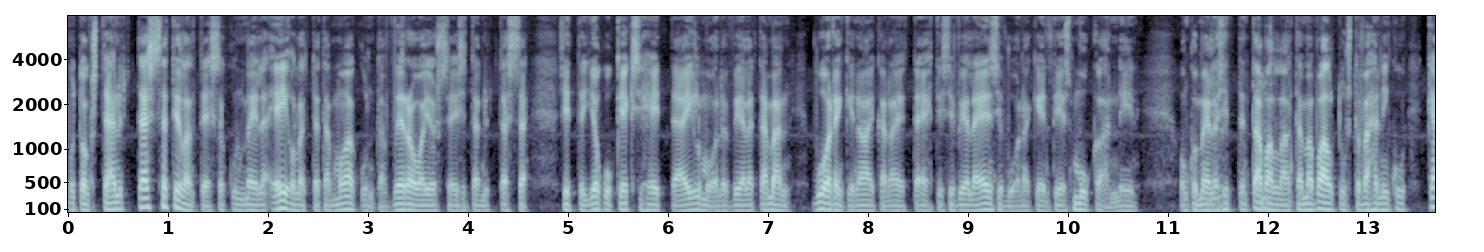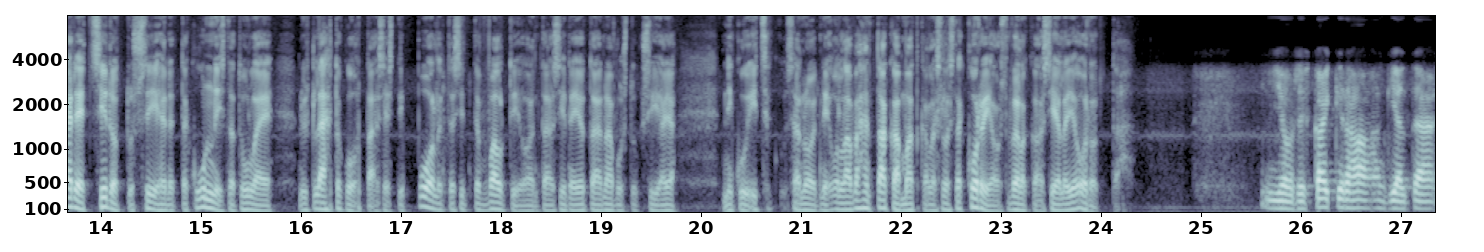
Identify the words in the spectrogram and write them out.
Mutta onko tämä nyt tässä tilanteessa, kun meillä ei ole tätä maakuntaveroa, jos ei sitä nyt tässä sitten joku keksi heittää ilmoille vielä tämän vuodenkin aikana, että ehtisi vielä ensi vuonna kenties mukaan, niin onko meillä sitten tavallaan tämä valtuusto vähän niin kuin kädet sidottu siihen, että kunnista tulee nyt lähtökohtaisesti puolet ja sitten valtio antaa siinä jotain avustuksia ja niin kuin itse sanoit, niin ollaan vähän takamatkalla sellaista korjausvelkaa siellä jo odottaa. Joo, siis kaikki rahahan kieltää,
